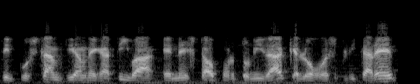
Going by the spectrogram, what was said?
circunstancia negativa en esta oportunidad que luego explicaré,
